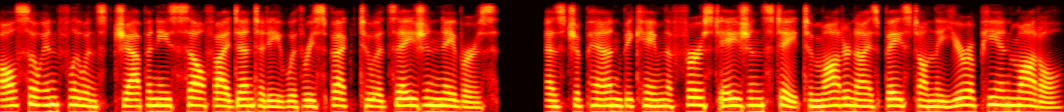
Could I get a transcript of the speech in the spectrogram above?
also influenced Japanese self-identity with respect to its Asian neighbors, as Japan became the first Asian state to modernize based on the European model,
